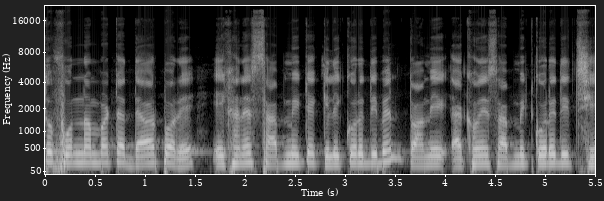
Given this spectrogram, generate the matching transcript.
তো ফোন নাম্বারটা দেওয়ার পরে এখানে সাবমিটে ক্লিক করে দিবেন। তো আমি এখনই সাবমিট করে দিচ্ছি।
